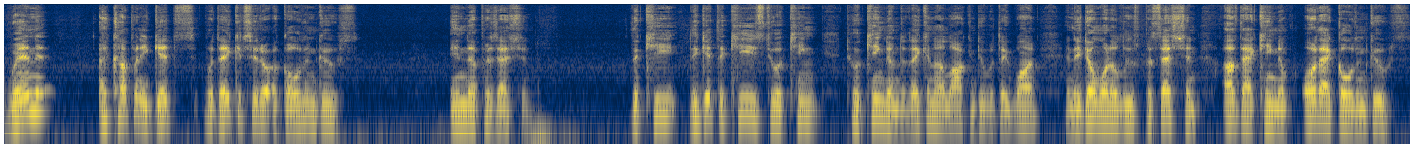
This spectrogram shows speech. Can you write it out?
when a company gets what they consider a golden goose in their possession, the key they get the keys to a king to a kingdom that they can unlock and do what they want and they don't want to lose possession of that kingdom or that golden goose.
